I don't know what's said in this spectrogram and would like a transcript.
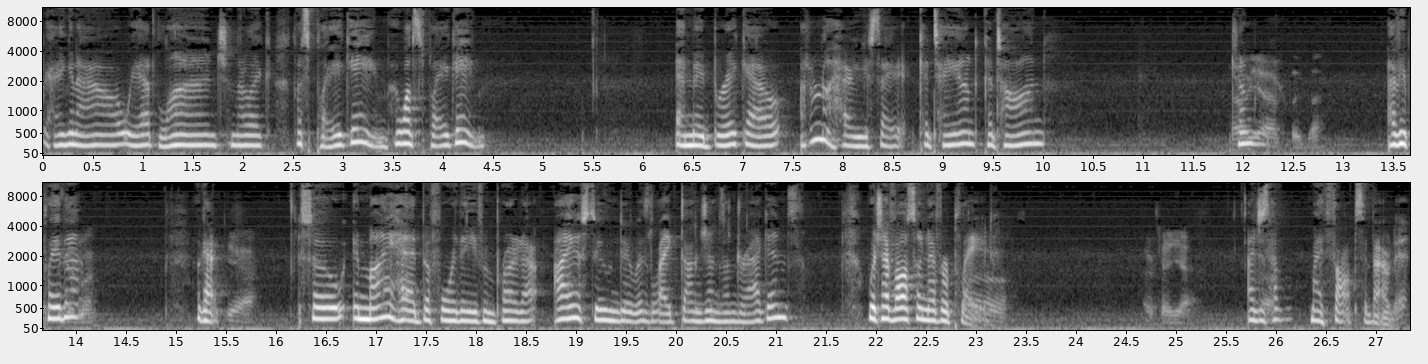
hanging out. We had lunch and they're like, let's play a game. Who wants to play a game? And they break out, I don't know how you say it, Catan, Catan. Oh yeah, I've played that. Have you played that? one. Okay. Yeah. So in my head, before they even brought it out, I assumed it was like Dungeons and Dragons, which I've also never played. Oh. Okay, yeah. I just oh. have my thoughts about it.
